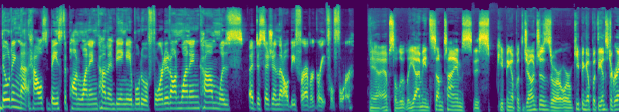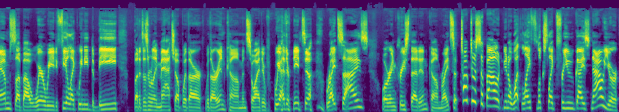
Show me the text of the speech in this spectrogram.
building that house based upon one income and being able to afford it on one income was a decision that I'll be forever grateful for. Yeah, absolutely. Yeah, I mean, sometimes this keeping up with the Joneses or, or keeping up with the Instagrams about where we feel like we need to be, but it doesn't really match up with our with our income, and so either we either need to right size or increase that income, right? So talk to us about, you know, what life looks like for you guys now. You're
